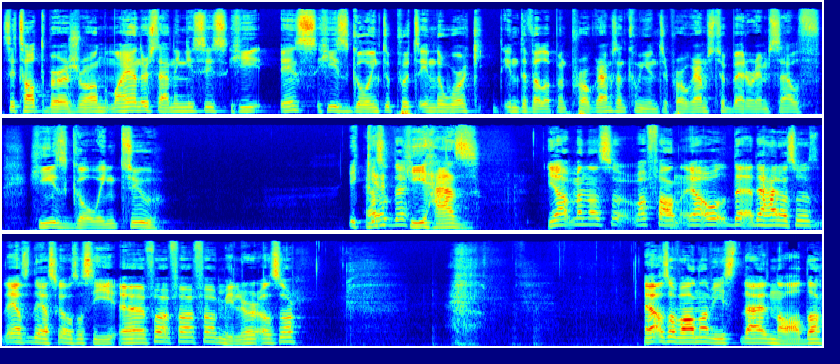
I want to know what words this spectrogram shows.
Sitat Bergeron My understanding is, is, he, is he's going to put in the work in development programs and community programs to better himself. He's going to. Ikke Ja, så det- he has. Ja, men altså, hva faen Ja, og det, det her er altså det, altså det jeg skal også si. uh, for, for, for Miller, altså Ja, altså, hva han har vist, det er nada.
